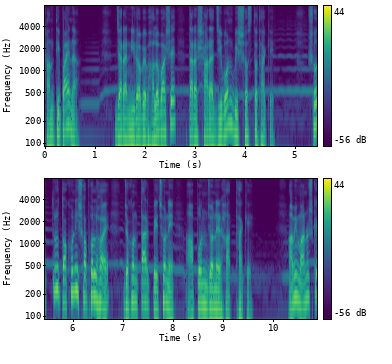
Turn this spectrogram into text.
শান্তি পায় না। যারা নীরবে ভালোবাসে, তারা সারা জীবন বিশ্বস্ত থাকে। শত্রু তখনই সফল হয় যখন তার পেছনে আপনজনের হাত থাকে। আমি মানুষকে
